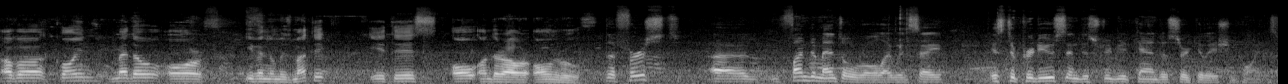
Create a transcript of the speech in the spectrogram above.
of a coin, medal, or even numismatic. It is all under our own roof. The first uh, fundamental role, I would say, is to produce and distribute Canada's circulation coins.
